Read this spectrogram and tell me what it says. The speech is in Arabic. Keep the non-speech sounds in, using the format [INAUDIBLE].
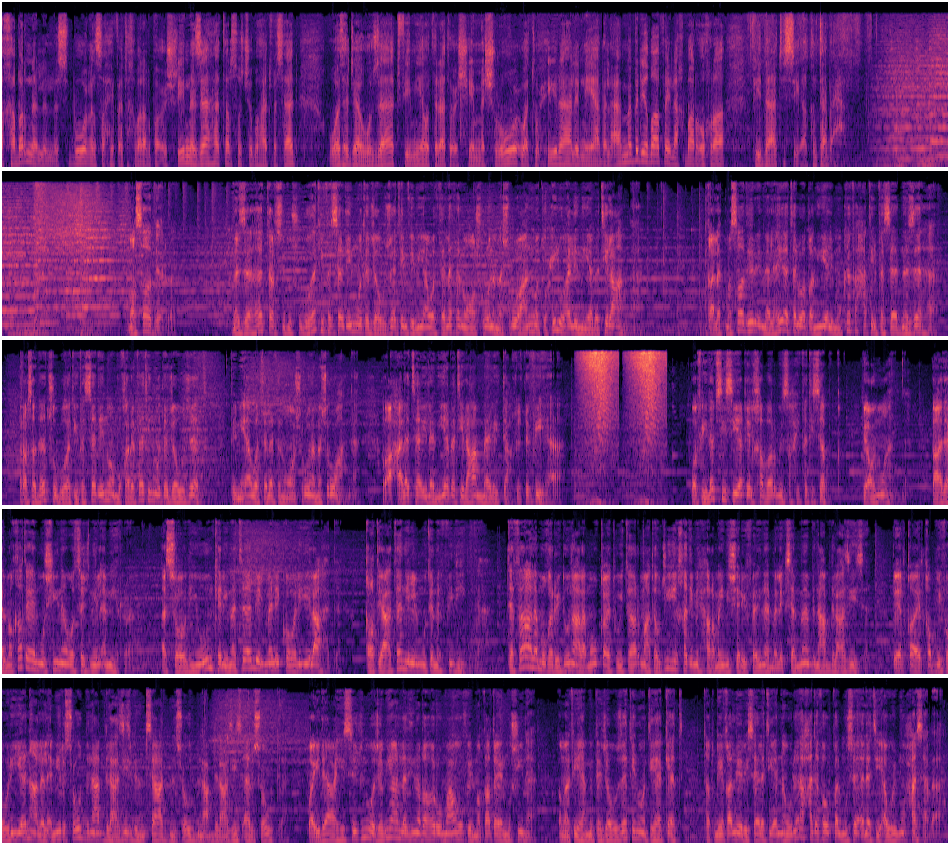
خبرنا للأسبوع من صحيفة أخبار 24 نزاهة ترصد شبهات فساد وتجاوزات في 123 مشروع وتحيلها للنيابة العامة بالإضافة إلى أخبار أخرى في ذات السياق. نتابعها. مصادر. نزاهات ترصد شبهات فساد وتجاوزات في 123 مشروعا وتحيلها للنيابة العامة. قالت مصادر إن الهيئة الوطنية لمكافحة الفساد نزاهة رصدت شبهات فساد ومخالفات وتجاوزات في 123 مشروعا وأحالتها إلى النيابة العامة للتحقيق فيها. وفي نفس سياق الخبر من صحيفة سبق بعنوان بعد المقاطع المشينة وسجن الأمير السعوديون كلمتان للملك وولي العهد قاطعتان للمتنفذين. تفاعل مغردون على موقع تويتر مع توجيه خادم الحرمين الشريفين الملك سلمان بن عبد العزيز بإلقاء القبض فوريا على الأمير سعود بن عبد العزيز بن مساعد بن سعود بن عبد العزيز آل سعود وإيداعه السجن وجميع الذين ظهروا معه في المقاطع المشينة وما فيها من تجاوزات وانتهاكات تطبيقا لرسالة أنه لا أحد فوق المساءلة أو المحاسبة.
